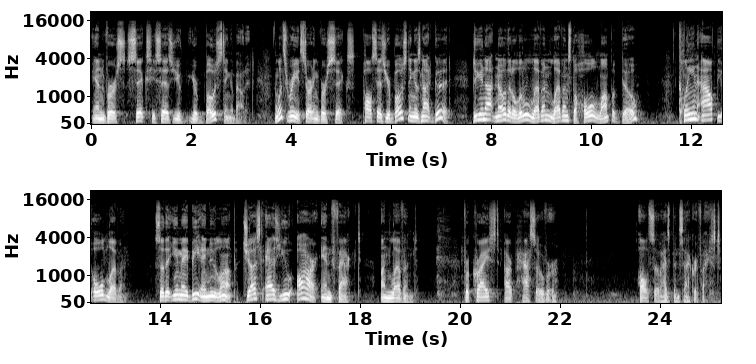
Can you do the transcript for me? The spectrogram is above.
In verse 6, he says you are boasting about it. And let's read starting verse 6. Paul says, Your boasting is not good. Do you not know that a little leaven leavens the whole lump of dough? Clean out the old leaven, so that you may be a new lump, just as you are, in fact, unleavened. For Christ, our Passover, also has been sacrificed.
